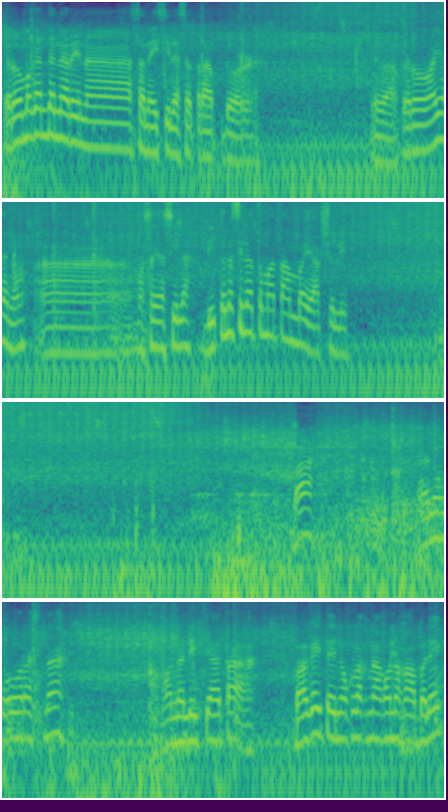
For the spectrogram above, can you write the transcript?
pero maganda na rin na sanay sila sa trapdoor Diba? Pero ayan no, ah, masaya sila. Dito na sila tumatambay actually. Ba, anong oras na? Mukhang nalit yata ah. Bagay, 10 o'clock na ako nakabalik.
